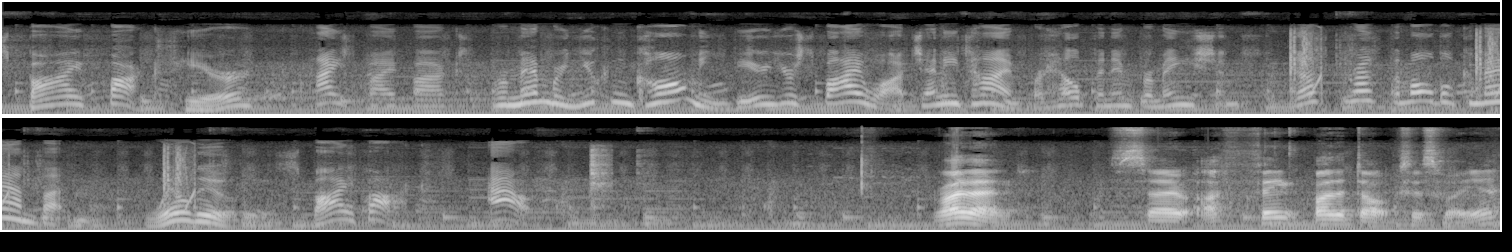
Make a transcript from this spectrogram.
Spy Fox here. Hi, Spy Fox. Remember, you can call me via your spy watch anytime for help and information. Just press the mobile command button. Will do. Spy Fox, out. right then. So I think by the docks this way, yeah?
